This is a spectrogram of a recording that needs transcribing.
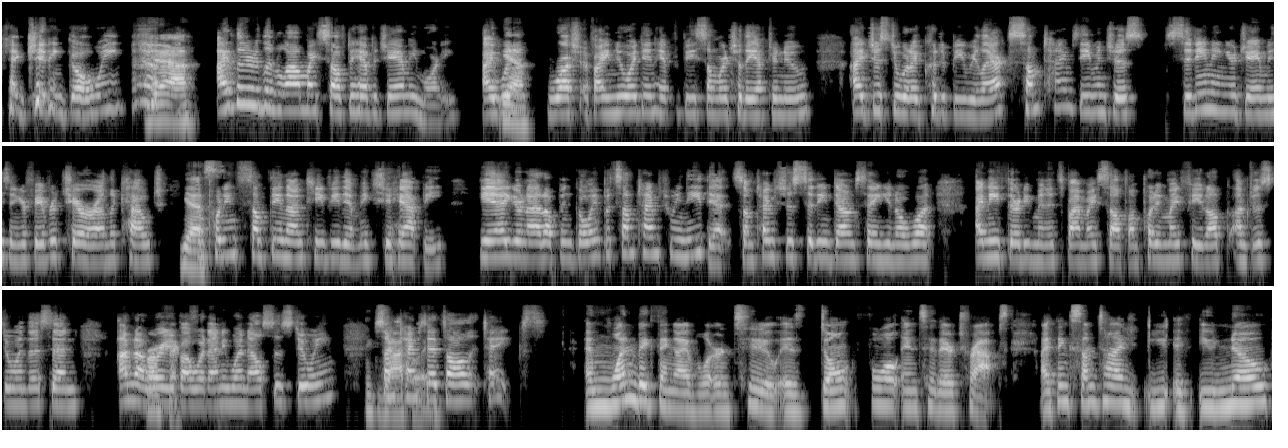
and getting going. Yeah, I literally allow myself to have a jammy morning. I wouldn't rush if I knew I didn't have to be somewhere till the afternoon. I just do what I could to be relaxed. Sometimes even just sitting in your jammies in your favorite chair or on the couch and putting something on TV that makes you happy. Yeah, you're not up and going, but sometimes we need that. Sometimes just sitting down saying, you know what, I need 30 minutes by myself. I'm putting my feet up. I'm just doing this and I'm not worried about what anyone else is doing. Exactly. Sometimes that's all it takes. And one big thing I've learned too is don't fall into their traps. I think sometimes you, if you know,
